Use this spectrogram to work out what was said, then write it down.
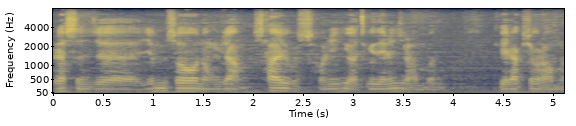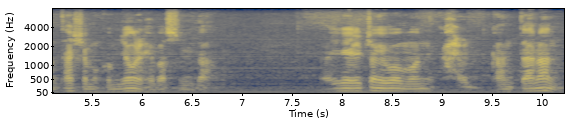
그래서 이제 염소 농장 사육 손익이 어떻게 되는지를 한번 계략적으로 한번 다시 한번 검증을 해봤습니다. 이게 일종의 보면 간단한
